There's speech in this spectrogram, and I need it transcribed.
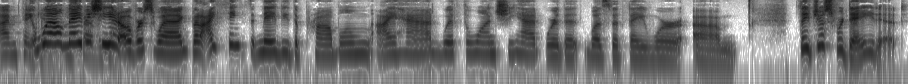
I'm thinking. Well, maybe she had can. overswagged, but I think that maybe the problem I had with the one she had were that was that they were, um, they just were dated.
